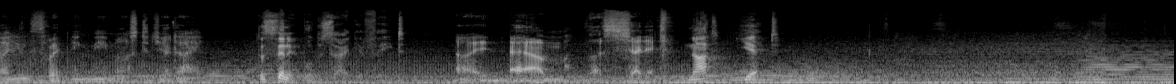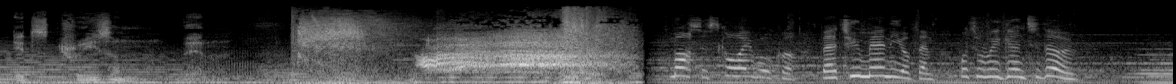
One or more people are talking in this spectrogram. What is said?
Are you threatening me, Master Jedi? The Senate will decide your fate. I am the Senate. Not yet. It's treason, then. Master Skywalker, there are too many of them. What are we going to do?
